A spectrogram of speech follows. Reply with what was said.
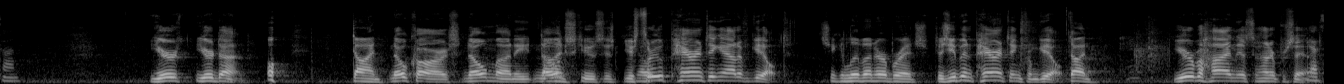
Done. You're, you're done. Done. No cars, no money, no Done. excuses. You're Nope. through parenting out of guilt. She can live under a bridge. Because you've been parenting from guilt. Done. You're behind this 100%. Yes,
